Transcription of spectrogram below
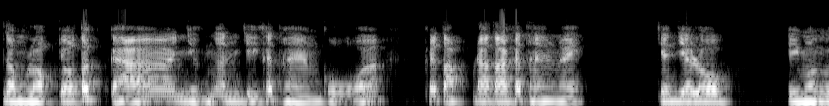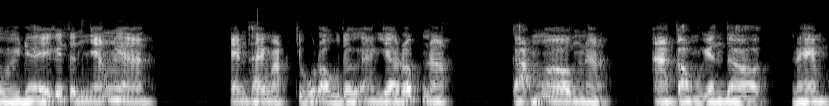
Đồng loạt cho tất cả những anh chị khách hàng của cái tập data khách hàng này trên Zalo. Thì mọi người để cái tin nhắn ha. Em thay mặt chủ đầu tư An Gia Group nè, cảm ơn nè, a còng gender nam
